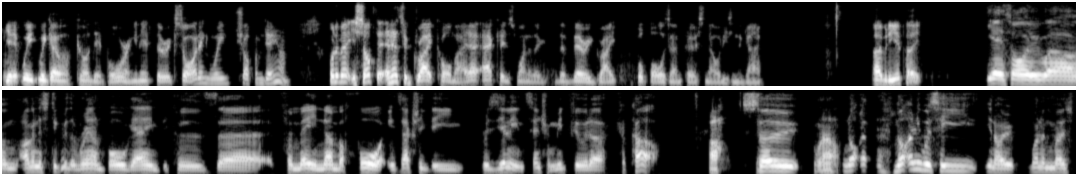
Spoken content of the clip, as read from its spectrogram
yeah, we, we go, oh god, they're boring, and if they're exciting, we chop them down. What about yourself? There? And that's a great call, mate. Ack is one of the, the very great footballers and personalities in the game. Over to you, Pete. Yeah, so um, I'm going to stick with the round ball game because uh, for me, number four is actually the Brazilian central midfielder Kaká. Ah, so wow, not not only was he, you know, one of the most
